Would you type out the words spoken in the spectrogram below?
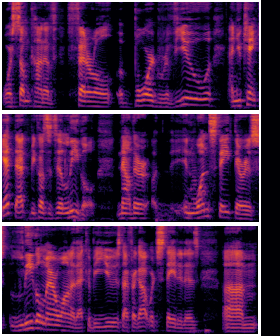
or some kind of federal board review and you can't get that because it's illegal now there in one state there is legal marijuana that could be used i forgot which state it is um,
